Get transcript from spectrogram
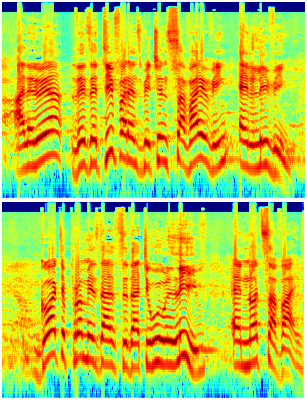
Hallelujah. There's a difference between surviving and living. God promised us that we will live and not survive.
